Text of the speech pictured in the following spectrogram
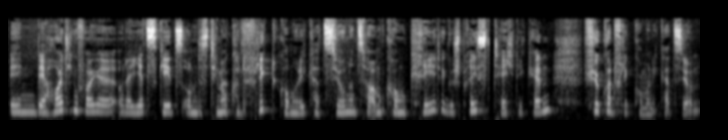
in der heutigen Folge oder jetzt geht es um das Thema Konfliktkommunikation und zwar um konkrete Gesprächstechniken für Konfliktkommunikation.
